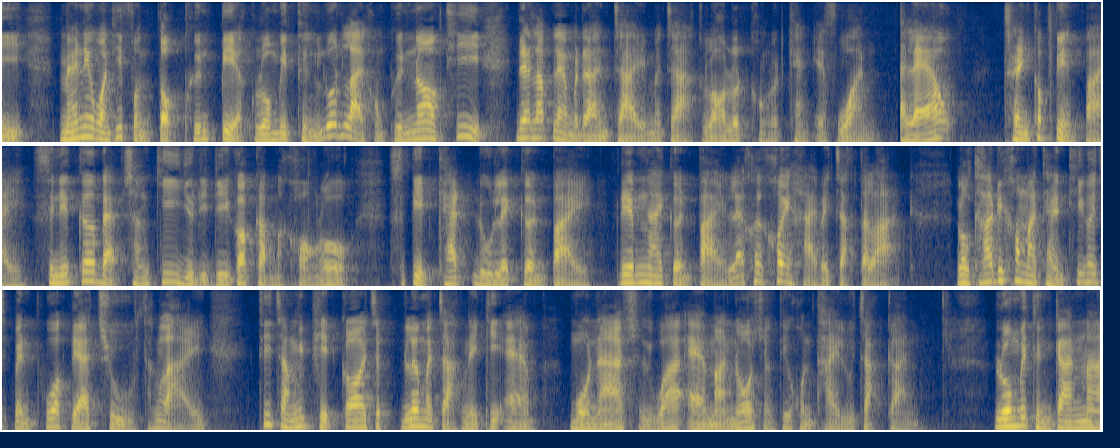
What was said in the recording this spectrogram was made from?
ดี แม้ในวันที่ฝนตกพื้นเปียกรวมไปถึงลวดลายของพื้นนอกที่ได้รับแรงบันดาลใจมาจากล้อรถของรถแข่ง F1 แต่แล้วเทรนด์ก็เปลี่ยนไปสนิเกอร์แบบชังกี้อยู่ดีๆ ก็กลับมาครองโลกสปีดแคทดูเล็กเกินไป เรียบง่ายเกินไป และค่อยๆ หายไปจากตลาดรองเท้าที่เข้ามาแทนที่ก็จะเป็นพวก Dare Shoe ทั้งหลาย ที่จำไม่ผิดก็จะเริ่มมาจาก Nike Air Monash หรือว่า Air Manos อย่างที่คนไทยรู้จักกัน รวมไปถึงการมา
